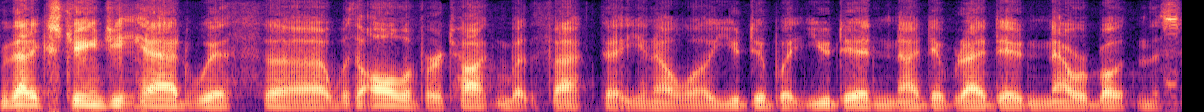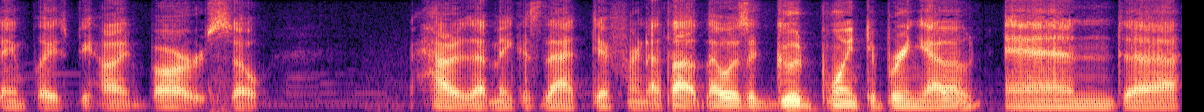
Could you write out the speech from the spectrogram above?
that exchange he had with uh, with Oliver, talking about the fact that you know, well, you did what you did, and I did what I did, and now we're both in the same place behind bars. So how did that make us that different? I thought that was a good point to bring out, and uh,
